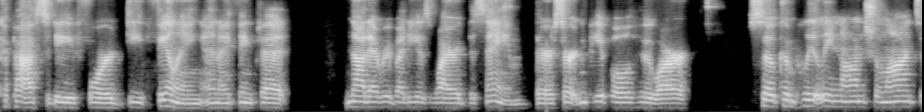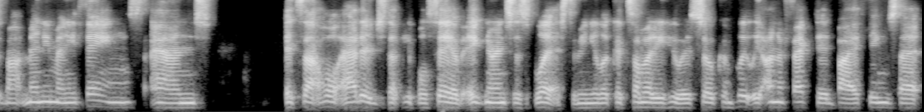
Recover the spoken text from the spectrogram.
capacity for deep feeling. And I think that not everybody is wired the same. There are certain people who are so completely nonchalant about many, many things. And it's that whole adage that people say of ignorance is bliss. I mean, you look at somebody who is so completely unaffected by things that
